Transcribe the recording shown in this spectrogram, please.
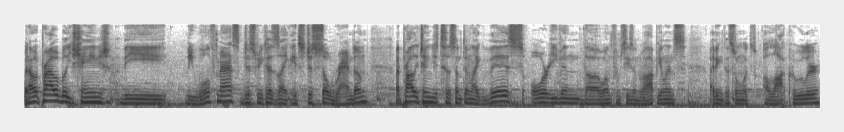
But I would probably change the the wolf mask just because like it's just so random. I'd probably change it to something like this or even the one from Season of Opulence. I think this one looks a lot cooler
